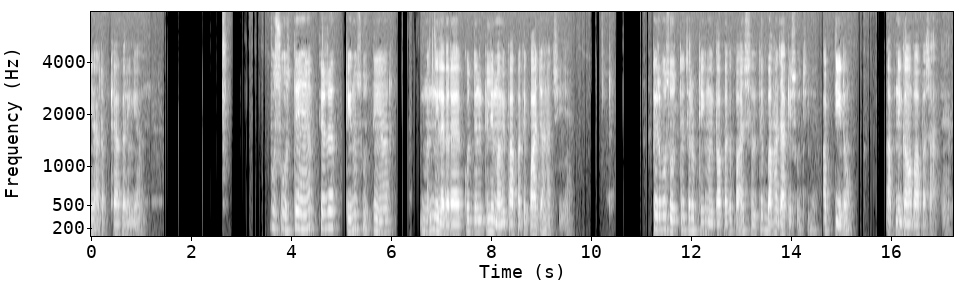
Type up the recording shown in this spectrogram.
यार, अब क्या करेंगे हम? वो सोचते हैं, फिर तीनों सोचते हैं, यार, मन नहीं लग रहा है, कुछ दिन के लिए मम्मी पापा के पास जाना चाहिए। फिर वो सोचते हैं, चलो ठीक, मम्मी पापा के पास चलते, वहाँ जाके सोचेंगे अब तीनों अपने गाँव वापस आते हैं।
